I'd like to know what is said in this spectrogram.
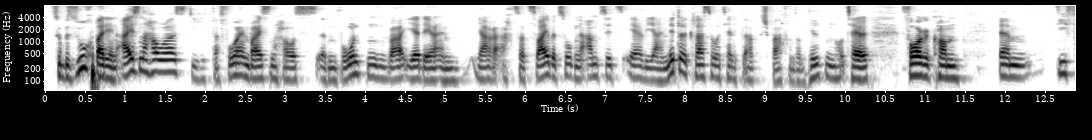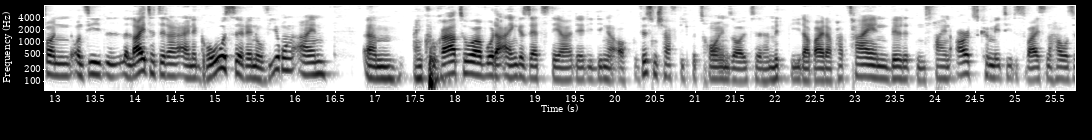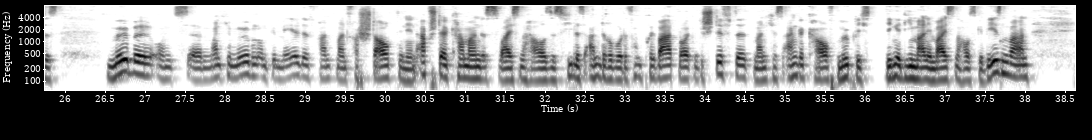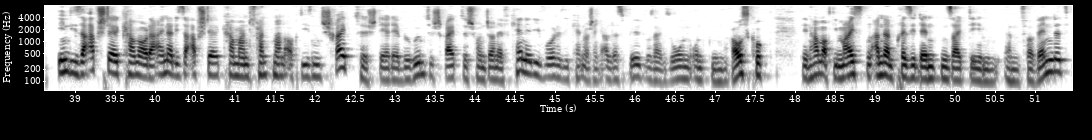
Zu Besuch bei den Eisenhowers, die davor im Weißen Haus ähm, wohnten, war ihr der im Jahre 1802 bezogene Amtssitz eher wie ein Mittelklasse-Hotel, ich glaube, ich sprach von so einem Hilton-Hotel, vorgekommen. Ähm, die von, und sie leitete dann eine große Renovierung ein, ähm, ein Kurator wurde eingesetzt, der, der die Dinge auch wissenschaftlich betreuen sollte. Mitglieder beider Parteien bildeten Fine Arts Committee des Weißen Hauses. Möbel und äh, manche Möbel und Gemälde fand man verstaubt in den Abstellkammern des Weißen Hauses. Vieles andere wurde von Privatleuten gestiftet, manches angekauft, möglichst Dinge, die mal im Weißen Haus gewesen waren. In dieser Abstellkammer oder einer dieser Abstellkammern fand man auch diesen Schreibtisch, der der berühmte Schreibtisch von John F. Kennedy wurde. Sie kennen wahrscheinlich alle das Bild, wo sein Sohn unten rausguckt. Den haben auch die meisten anderen Präsidenten seitdem ähm, verwendet.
